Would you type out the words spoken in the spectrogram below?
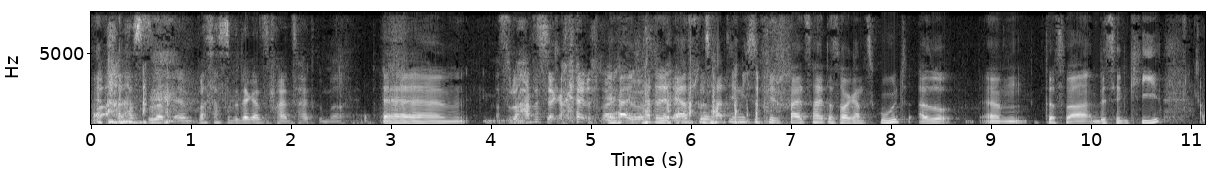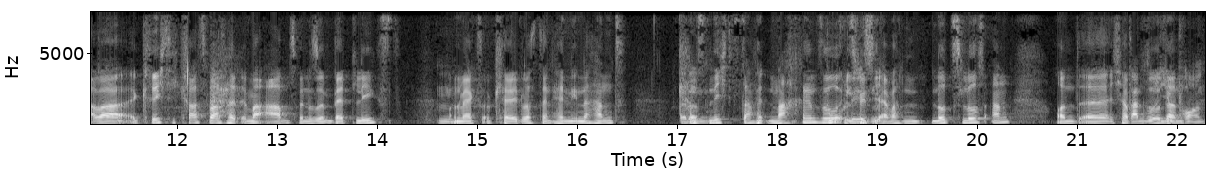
was, hast du dann, ähm, was hast du mit der ganzen freien Zeit gemacht? ähm, Also du hattest ja gar keine freie ja, Zeit. ich hatte erstens hatte ich nicht so viel freie Zeit, das war ganz gut. Also ähm, das war ein bisschen key. Aber richtig krass war es halt immer abends, wenn du so im Bett liegst und merkst, okay, du hast dein Handy in der Hand, kannst dann nichts damit machen, so. Es fühlt sich einfach nutzlos an. Und äh, ich habe dann so dann YouPorn.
